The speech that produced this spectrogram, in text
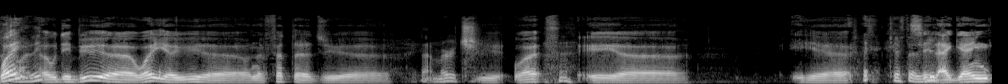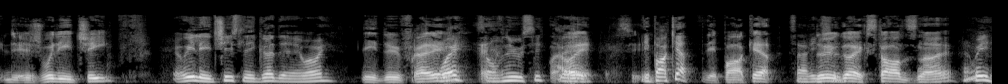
Oui, toilette, au début, euh, ouais, il y a eu, euh, on a fait euh, du, euh, la merch. du- ouais, et euh, et euh, Qu'est-ce que t'as c'est la gang, de jouer les Chiefs, Oui, les Chiefs, les gars de, ouais, ouais. Les deux frères. Ouais, ils sont venus aussi. Ah Le- ouais, c'est- Les paquettes. des paquettes. Ça arrive, Deux ça. gars extraordinaires. Ah oui.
